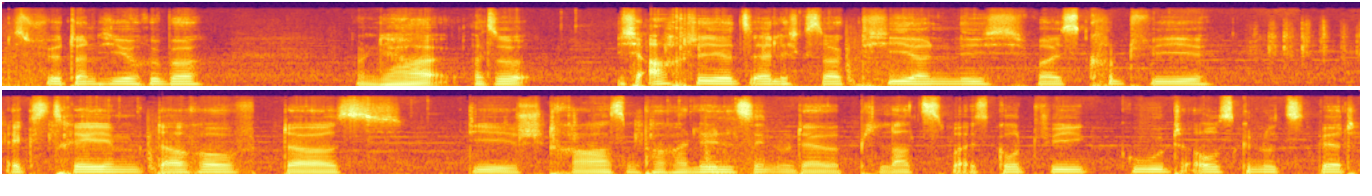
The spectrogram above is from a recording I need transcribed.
Das führt dann hier rüber. Und ja, also ich achte jetzt ehrlich gesagt hier nicht, weiß Gott wie extrem darauf, dass die Straßen parallel sind und der Platz weiß Gott wie gut ausgenutzt wird.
